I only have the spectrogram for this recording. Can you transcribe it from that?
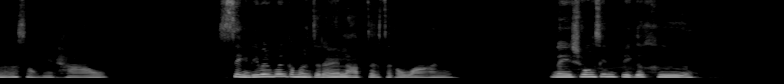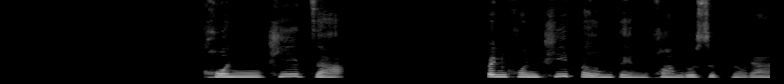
แล้วก็สองไม้เท้า สิ่งที่เพื่อนๆกำลังจะได้รับจากจักรวาล ในช่วงสิ้นปีก็คือ คนที่จะ เป็นคนที่เติมเต็มความรู้สึกเราได้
